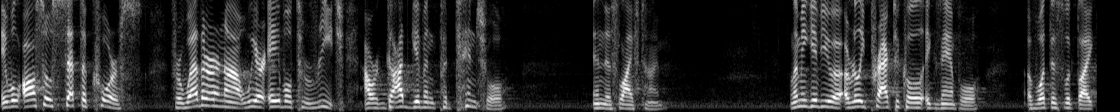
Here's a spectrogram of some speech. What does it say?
it will also set the course for whether or not we are able to reach our God given potential in this lifetime. Let me give you a, really practical example of what this looked like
